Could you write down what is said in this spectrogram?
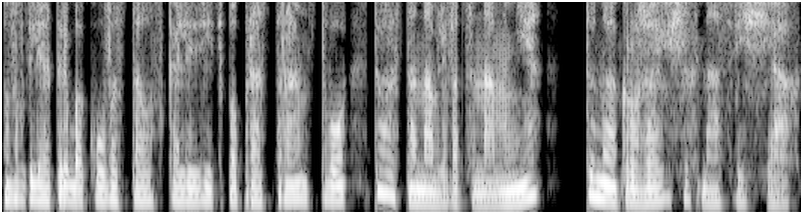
Взгляд Рыбакова стал скользить по пространству, то останавливаться на мне, то на окружающих нас вещах.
